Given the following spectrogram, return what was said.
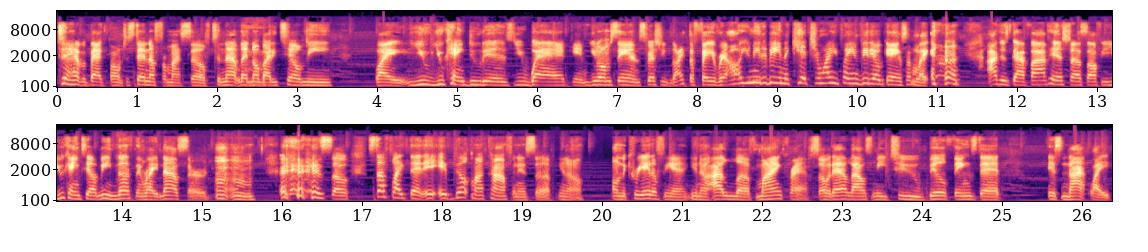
to have a backbone, to stand up for myself, to not let mm-hmm. nobody tell me like you you can't do this, you whack, and you know what I'm saying. Especially like the favorite, oh, you need to be in the kitchen. Why are you playing video games? I'm like, I just got five headshots off you. You can't tell me nothing right now, sir. so stuff like that, it, it built my confidence up. You know, on the creative end, you know, I love Minecraft, so that allows me to build things that is not like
